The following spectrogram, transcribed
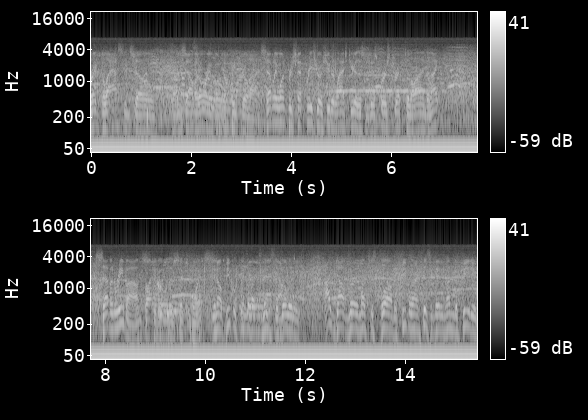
Greg Glass, and so Kevin Salvadori will go to the free throw line. 71% free throw shooter last year. This is his first trip to the line tonight. Seven rebounds to go with his six points. You know, people think about his invincibility. I doubt very much this club, if people are anticipating undefeated,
